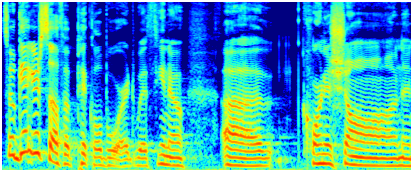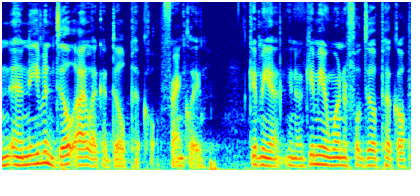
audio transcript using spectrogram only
So get yourself a pickle board with, you know, uh, cornichon and, and even dill. I like a dill pickle, frankly. Give me a, you know, give me a wonderful dill pickle.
